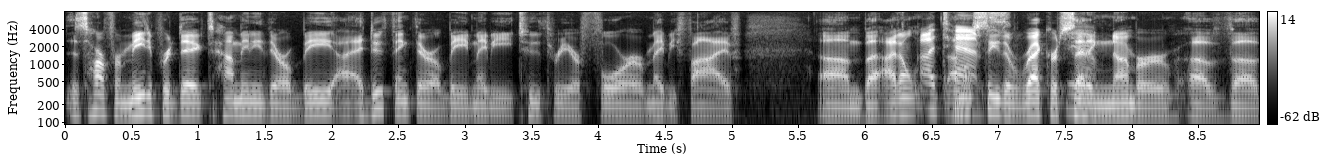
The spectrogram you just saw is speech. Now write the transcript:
It's hard for me to predict how many there will be. I do think there will be maybe two, three, or four, or maybe five. Um, but I don't. I don't see the record-setting Yeah. number of, uh,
